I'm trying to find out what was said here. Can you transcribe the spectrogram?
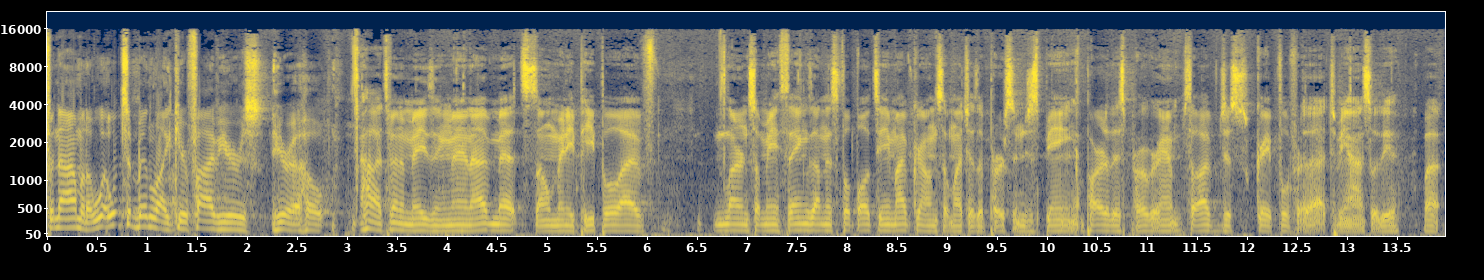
phenomenal. What's it been like your five years here at Hope? Oh, it's been amazing, man. I've met so many people. I've learned so many things on this football team. I've grown so much as a person just being a part of this program. So I'm just grateful for that, to be honest with you. But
